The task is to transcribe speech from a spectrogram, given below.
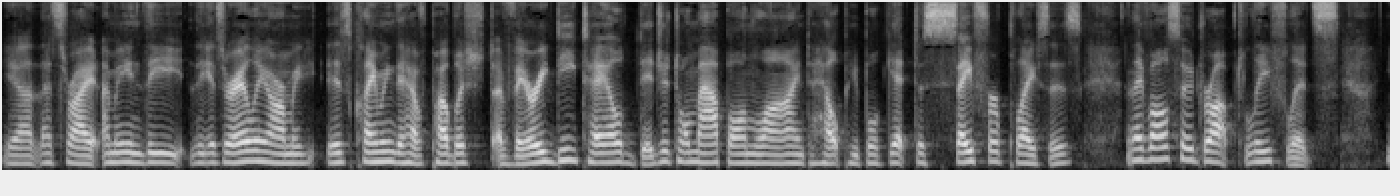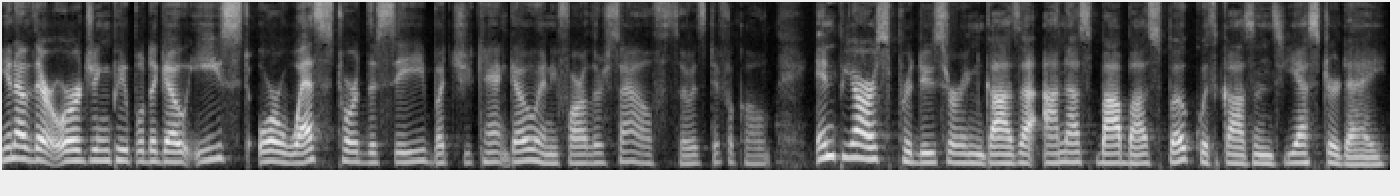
Yeah, that's right. I mean, the, the Israeli army is claiming they have published a very detailed digital map online to help people get to safer places. And they've also dropped leaflets you know, they're urging people to go east or west toward the sea, but you can't go any farther south, so it's difficult. NPR's producer in Gaza, Anas Baba, spoke with Gazans yesterday.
